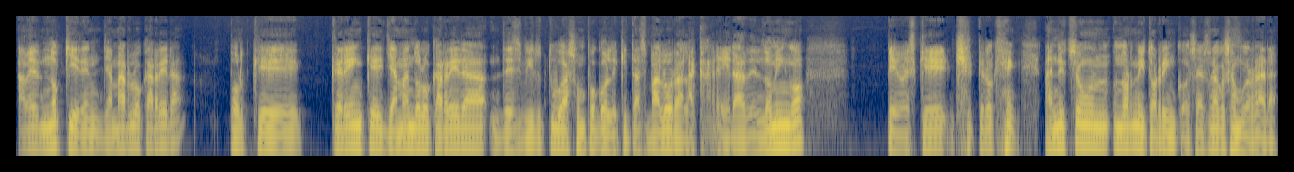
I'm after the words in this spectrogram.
A ver, no quieren llamarlo carrera porque creen que llamándolo carrera desvirtúas un poco, le quitas valor a la carrera del domingo. Pero es que, creo que han hecho un, un, ornitorrinco, o sea, es una cosa muy rara.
